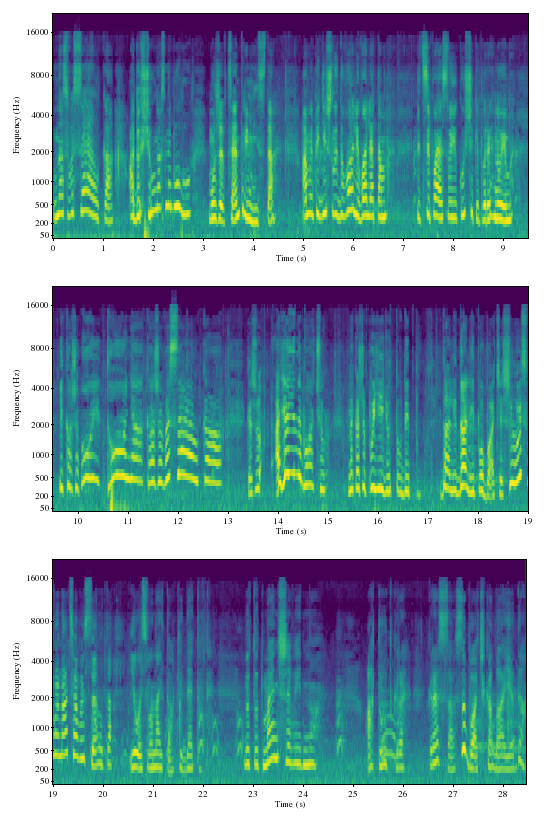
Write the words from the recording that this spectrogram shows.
У нас веселка, а дощу у нас не було. Може, в центрі міста. А ми підійшли до Валі, Валя там підсипає свої кущики, перегнуємо. І каже: Ой, доня, каже, веселка. Кажу, а я її не бачу. Вона каже, поїдь туди далі, далі і побачиш. І ось вона ця веселка. І ось вона і так іде тут. Ну тут менше видно, а тут кра... краса. Собачка лає, да.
